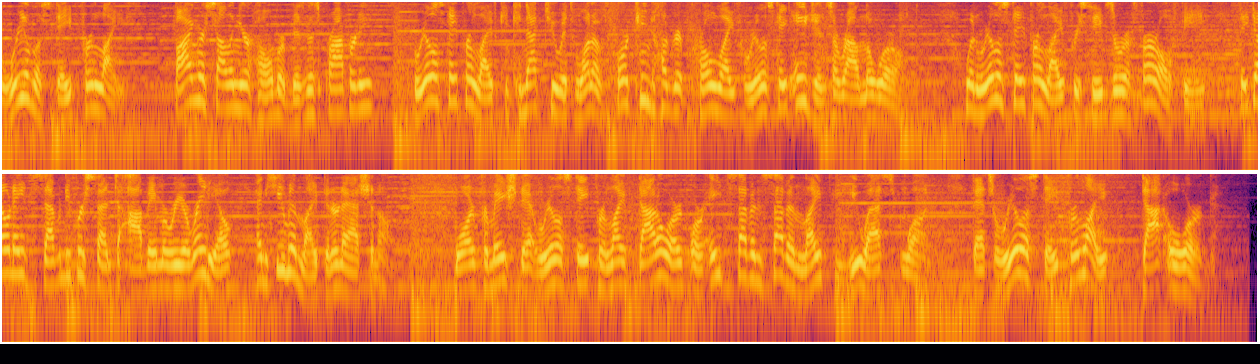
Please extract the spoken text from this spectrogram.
Real Estate for Life. Buying or selling your home or business property? Real Estate for Life can connect you with one of 1,400 pro life real estate agents around the world. When Real Estate for Life receives a referral fee, they donate 70% to Ave Maria Radio and Human Life International. More information at realestateforlife.org or 877 Life US 1. That's realestateforlife.org.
